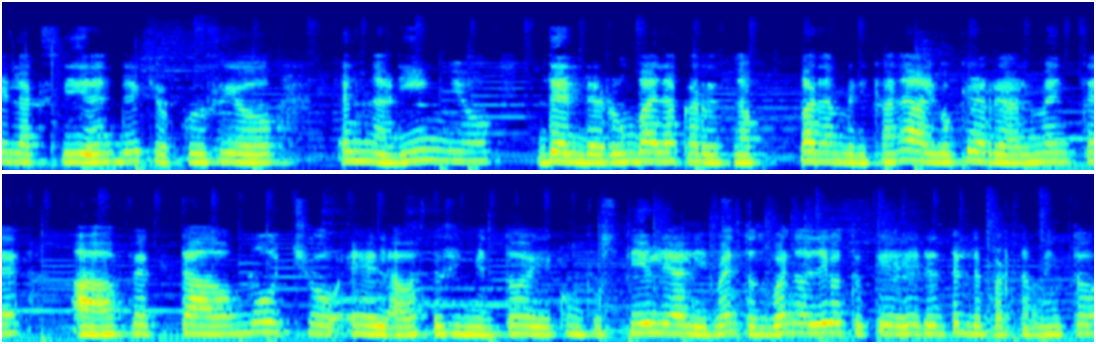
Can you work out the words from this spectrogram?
el accidente que ocurrió en Nariño, del derrumbe de la carretera panamericana, algo que realmente ha afectado mucho el abastecimiento de combustible y alimentos. Bueno, Diego, tú que eres del departamento,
